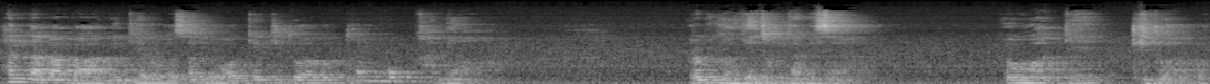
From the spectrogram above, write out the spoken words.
한나가 마음이 괴로워서 여호와께 기도하고 통곡하며 여러분 여기에 정답이 있어요. 여호와께 기도하고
